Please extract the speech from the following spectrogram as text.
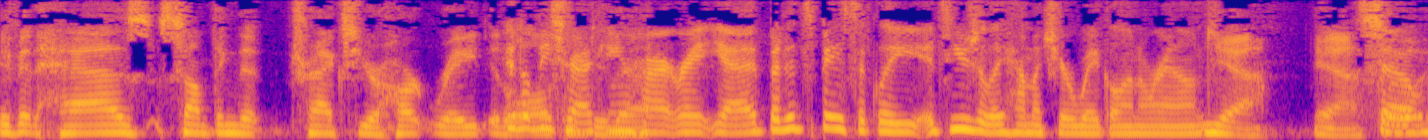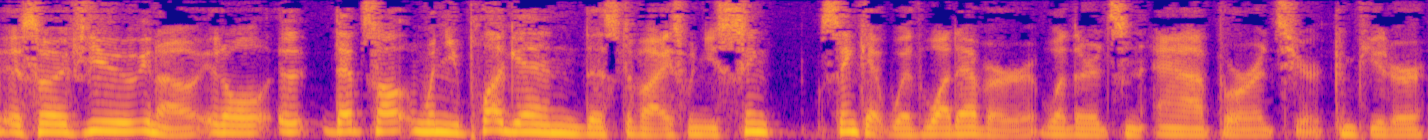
If it has something that tracks your heart rate, it'll, It'll be tracking your heart rate, yeah, but it's basically it's usually how much you're wiggling around. Yeah, yeah. So, So- so if you, you know, it'll, it, that's all, when you plug in this device, when you sync, sync it with whatever, whether it's an app or it's your computer,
